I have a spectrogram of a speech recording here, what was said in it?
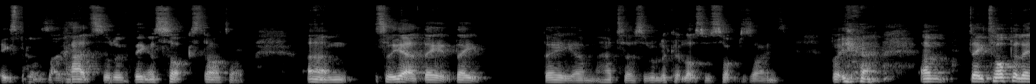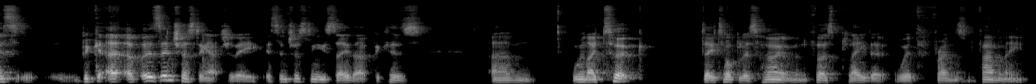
experiences I've had, sort of being a sock startup. Um, so yeah, they they they um, had to sort of look at lots of sock designs. But yeah, um, Datopolis. Uh, uh, it's interesting actually. It's interesting you say that because um, when I took Datopolis home and first played it with friends and family,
